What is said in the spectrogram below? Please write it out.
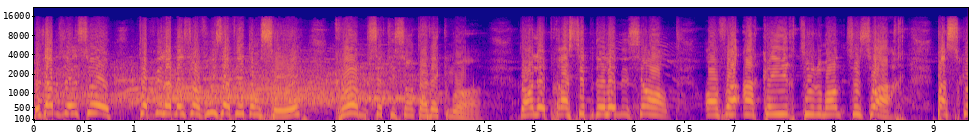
Mesdames et messieurs, depuis la maison, vous aviez dansé comme ceux qui sont avec moi. Dans le principe de l'émission, on va accueillir tout le monde ce soir parce que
